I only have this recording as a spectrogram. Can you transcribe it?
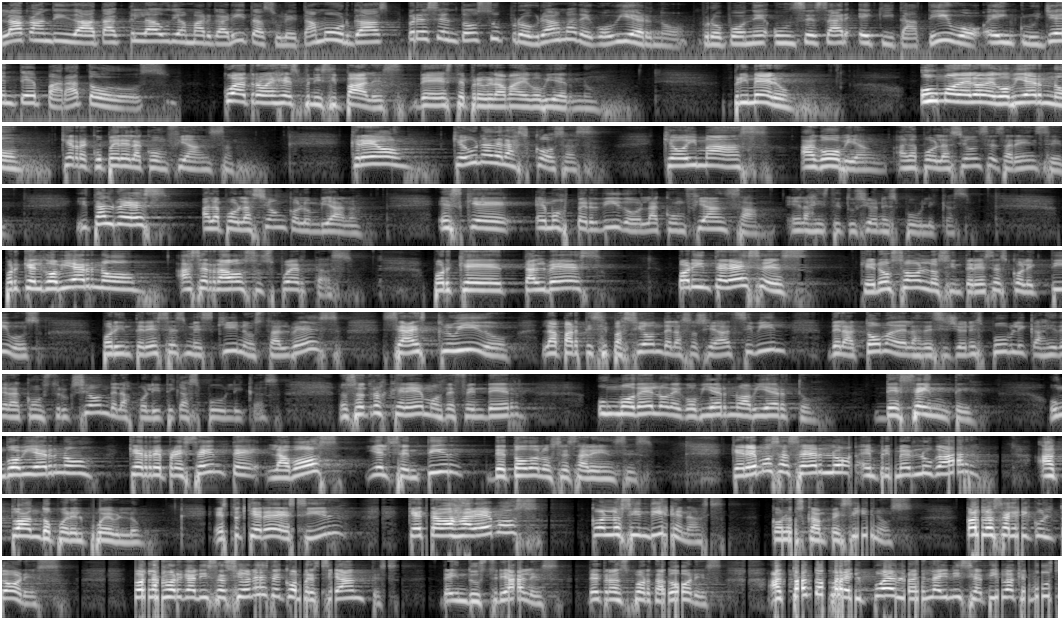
la candidata Claudia Margarita Zuleta Murgas presentó su programa de gobierno. Propone un cesar equitativo e incluyente para todos. Cuatro ejes principales de este programa de gobierno. Primero, un modelo de gobierno que recupere la confianza. Creo que una de las cosas que hoy más agobian a la población cesarense y tal vez a la población colombiana es que hemos perdido la confianza en las instituciones públicas. Porque el gobierno ha cerrado sus puertas, porque tal vez por intereses que no son los intereses colectivos, por intereses mezquinos tal vez, se ha excluido la participación de la sociedad civil de la toma de las decisiones públicas y de la construcción de las políticas públicas. Nosotros queremos defender un modelo de gobierno abierto, decente, un gobierno que represente la voz y el sentir de todos los cesarenses. Queremos hacerlo, en primer lugar, actuando por el pueblo. Esto quiere decir que trabajaremos con los indígenas, con los campesinos, con los agricultores, con las organizaciones de comerciantes, de industriales, de transportadores. Actuando por el pueblo es la iniciativa que busca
